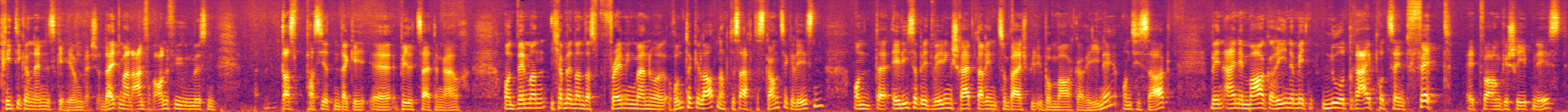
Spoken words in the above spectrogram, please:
Kritiker nennen es Gehirnwäsche. Und da hätte man einfach anfügen müssen, das passiert in der äh, Bildzeitung auch. Und wenn man, ich habe mir dann das Framing Manual runtergeladen, habe das auch das Ganze gelesen und äh, Elisabeth Weling schreibt darin zum Beispiel über Margarine und sie sagt, wenn eine Margarine mit nur 3% Fett etwa angeschrieben ist,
